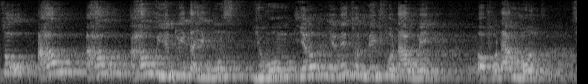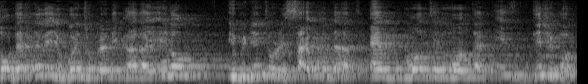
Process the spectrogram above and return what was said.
So how how how will you do it that you won't you won't you know you need to live for that week or for that month. So definitely you go into credit card you know you begin to recycle that every month in month it's difficult.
